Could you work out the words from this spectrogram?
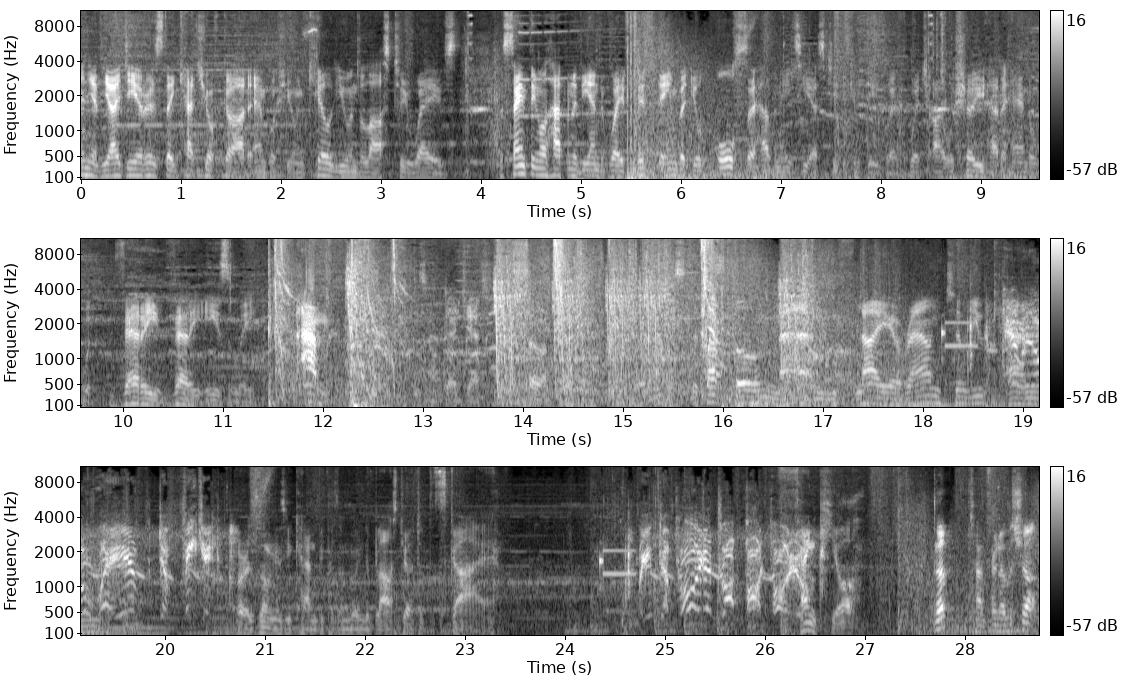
and yeah, the idea is they catch you off guard, ambush you, and kill you in the last two waves. The same thing will happen at the end of wave 15, but you'll also have an ATST to compete with, which I will show you how to handle very, very easily. Bam! He's not dead yet. So upsetting. The bubble man, fly around till you Aerial can. wave defeated. Or as long as you can, because I'm going to blast you out of the sky. We've deployed a drop pod for you. Thank you. Oh, time for another shot.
